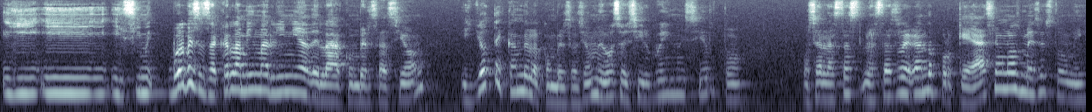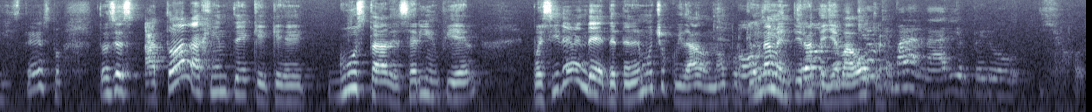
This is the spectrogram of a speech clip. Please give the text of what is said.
Y, y, y si vuelves a sacar la misma línea de la conversación y yo te cambio la conversación, me vas a decir, güey, no es cierto. O sea, la estás, la estás regando porque hace unos meses tú me dijiste esto. Entonces, a toda la gente que, que gusta de ser infiel, pues sí deben de, de tener mucho cuidado, ¿no? Porque Oye, una mentira yo- te yo lleva a no otra. quiero quemar a nadie, pero, híjole.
